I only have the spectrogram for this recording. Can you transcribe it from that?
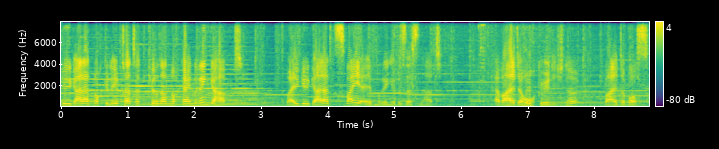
Gilgalad noch gelebt hat, hat Kirdan noch keinen Ring gehabt. Weil Gilgalad zwei Elbenringe besessen hat. Er war halt der Hochkönig, ne? War halt der Boss.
